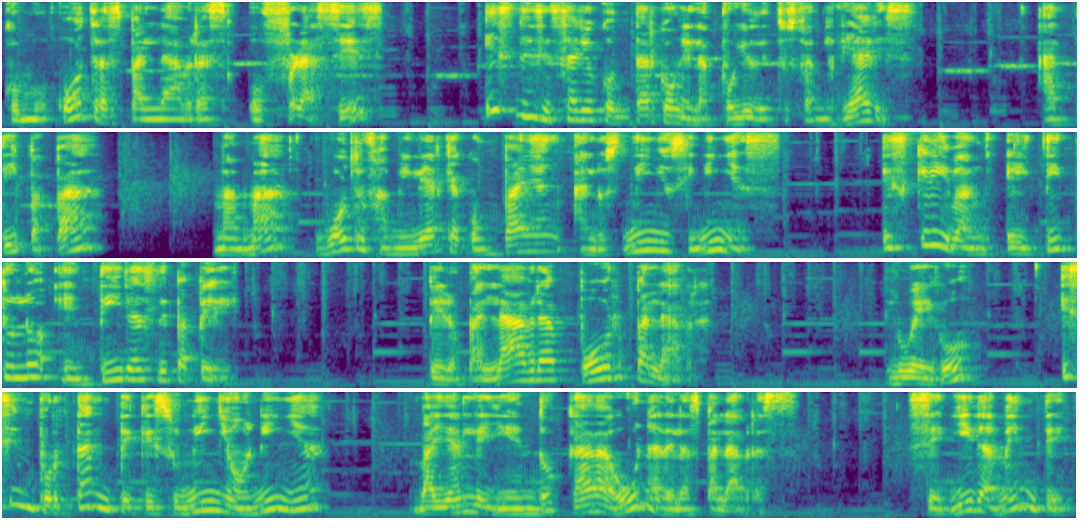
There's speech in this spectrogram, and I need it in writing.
como otras palabras o frases, es necesario contar con el apoyo de tus familiares. A ti, papá, mamá u otro familiar que acompañan a los niños y niñas. Escriban el título en tiras de papel, pero palabra por palabra. Luego, es importante que su niño o niña vayan leyendo cada una de las palabras. Seguidamente,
